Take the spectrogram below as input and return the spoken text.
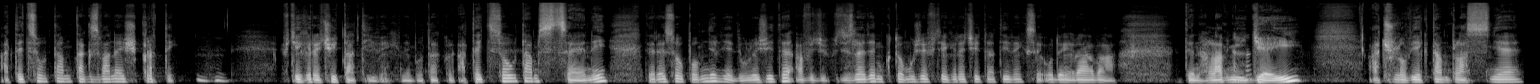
a teď jsou tam takzvané škrty. Mm-hmm v těch recitativech nebo takhle. A teď jsou tam scény, které jsou poměrně důležité a vzhledem k tomu, že v těch recitativech se odehrává ten hlavní Aha. děj, a člověk tam vlastně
